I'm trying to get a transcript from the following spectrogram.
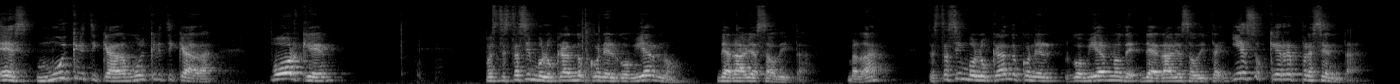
es muy criticada, muy criticada, porque pues te estás involucrando con el gobierno de Arabia Saudita, ¿verdad? Te estás involucrando con el gobierno de, Arabia Saudita. ¿Y eso qué representa?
